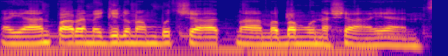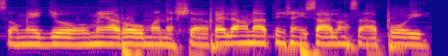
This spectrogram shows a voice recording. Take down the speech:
Ayan para medyo lumambot siya at mabango na siya. Ayan. So medyo may aroma na siya. Kailangan natin siyang isalang sa apoy.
